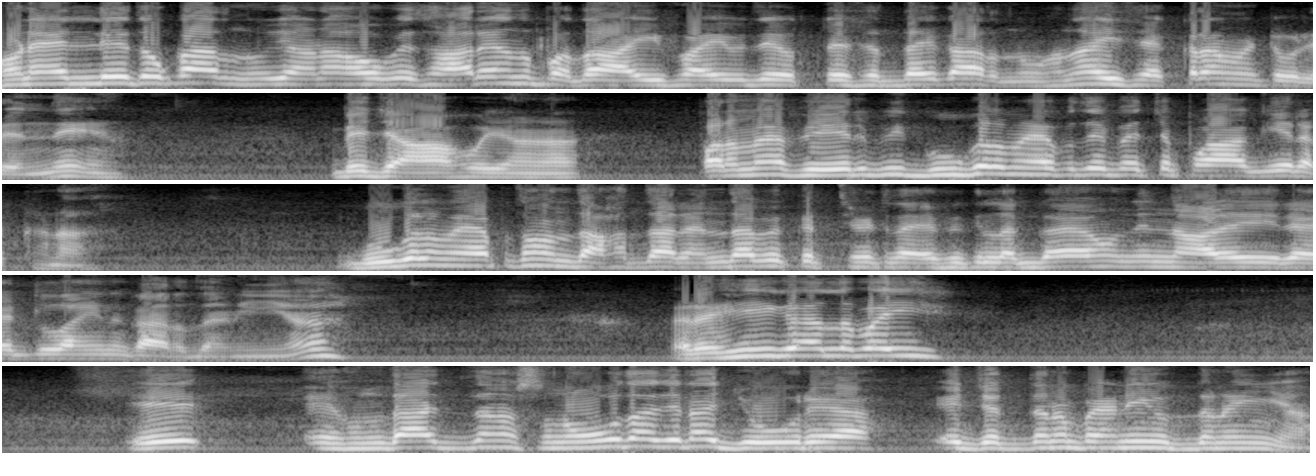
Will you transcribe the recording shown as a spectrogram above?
ਹੁਣ ਐਲੇ ਤੋਂ ਘਰ ਨੂੰ ਜਾਣਾ ਹੋਵੇ, ਸਾਰਿਆਂ ਨੂੰ ਪਤਾ i5 ਦੇ ਉੱਤੇ ਸਿੱਧਾ ਹੀ ਘਰ ਨੂੰ, ਹਨਾ, ਅਸੀਂ ਸੈਕਰਾਮੈਂਟੋ ਰਹਿੰਦੇ ਆ, ਵੀ ਜਾ ਹੋ ਜਾਣਾ। ਪਰ ਮੈਂ ਫੇਰ ਵੀ ਗੂਗਲ ਮੈਪ ਦੇ ਵਿੱਚ ਪਾ ਕੇ ਰੱਖਣਾ। ਗੂਗਲ ਮੈਪ ਤੁਹਾਨੂੰ ਦੱਸਦਾ ਰਹਿੰਦਾ ਵੀ ਕਿੱਥੇ ਟ੍ਰੈਫਿਕ ਲੱਗਾ ਹੈ ਉਹਨੇ ਨਾਲੇ ਰੈੱਡ ਲਾਈਨ ਕਰ ਦੇਣੀ ਆ। ਰਹੀ ਗੱਲ ਬਾਈ, ਇਹ ਇਹ ਹੁੰਦਾ ਜਿੱਦਾਂ ਸਨੋ ਦਾ ਜਿਹੜਾ ਜ਼ੋਰ ਆ, ਇਹ ਜਿੱਦਣ ਪੈਣੀ ਉਦਣ ਹੀ ਆ।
